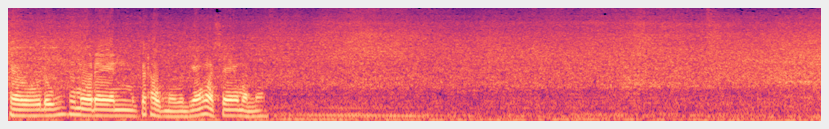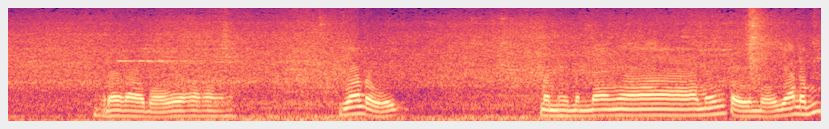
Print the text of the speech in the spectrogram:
theo đúng cái model, cái thùng mà mình gắn vào xe mình đó. đây là bộ ờ, giá lụi. Mình thì mình đang ờ, muốn tìm bộ giá núm.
